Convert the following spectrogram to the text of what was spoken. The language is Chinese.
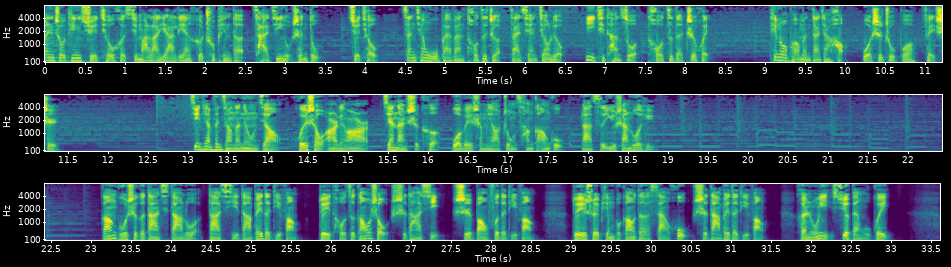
欢迎收听雪球和喜马拉雅联合出品的《财经有深度》，雪球三千五百万投资者在线交流，一起探索投资的智慧。听众朋友们，大家好，我是主播费时。今天分享的内容叫“回首二零二二艰难时刻，我为什么要重仓港股？”来自玉山落雨。港股是个大起大落、大喜大悲的地方，对投资高手是大喜，是暴富的地方。对水平不高的散户是大悲的地方，很容易血本无归。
